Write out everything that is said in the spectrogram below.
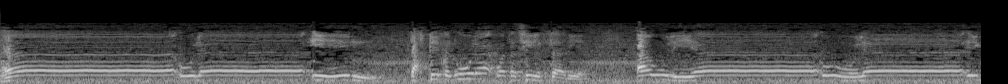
هؤلاء إن تحقيق الأولى وتسهيل الثانية. أولياء أولئك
